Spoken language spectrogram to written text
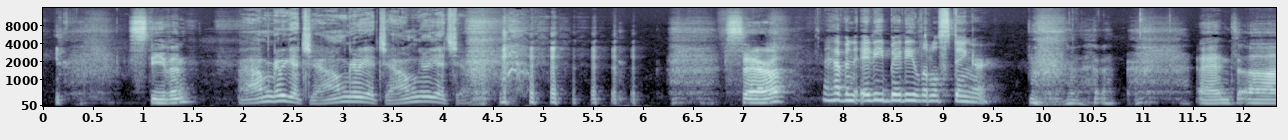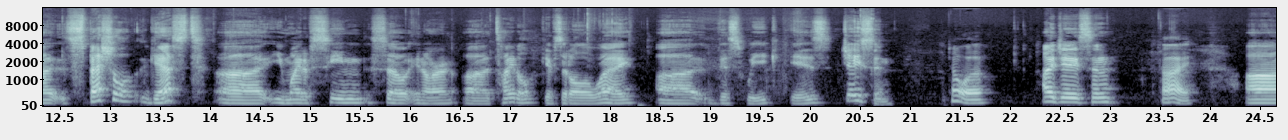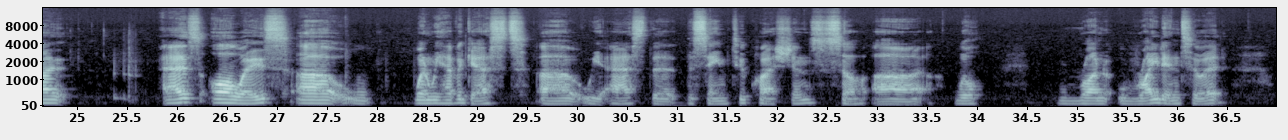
Steven, I'm gonna get you. I'm gonna get you. I'm gonna get you. Sarah, I have an itty bitty little stinger. and uh, special guest. Uh, you might have seen so in our uh, title, gives it all away. Uh, this week is Jason. Hello. Hi, Jason. Hi. Uh, as always, uh, when we have a guest, uh, we ask the, the same two questions. So uh, we'll run right into it.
